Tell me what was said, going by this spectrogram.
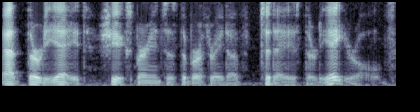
At 38, she experiences the birth rate of today's 38 year olds.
